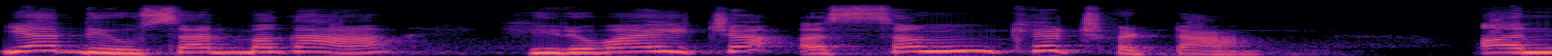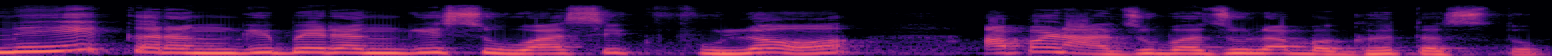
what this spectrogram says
या दिवसात बघा हिरवाईच्या असंख्य छटा अनेक रंगीबेरंगी सुवासिक फुलं आपण आजूबाजूला बघत असतो.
